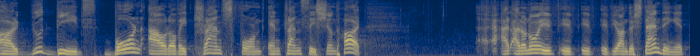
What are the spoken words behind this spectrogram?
are good deeds born out of a transformed and transitioned heart. I, I, don't know if, if, if, if you're understanding it,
